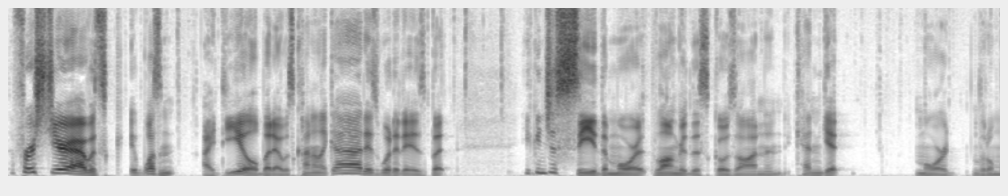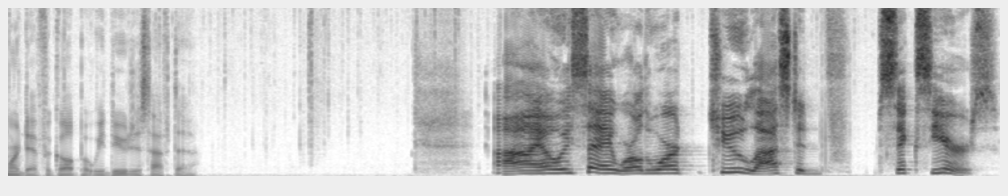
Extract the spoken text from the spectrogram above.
The first year I was, it wasn't ideal, but I was kind of like, ah, it is what it is. But you can just see the more longer this goes on, and it can get more, a little more difficult. But we do just have to. I always say World War II lasted f- six years.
